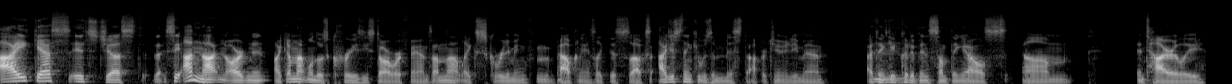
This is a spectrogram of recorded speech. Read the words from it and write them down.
I guess it's just that, see, I'm not an ardent like I'm not one of those crazy Star Wars fans. I'm not like screaming from the balconies like this sucks. I just think it was a missed opportunity, man. I think it Mhm. could have been something else um, entirely.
